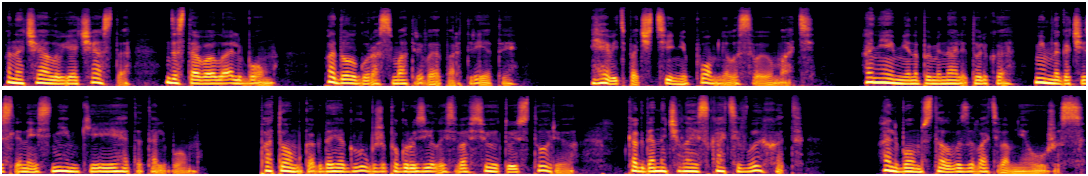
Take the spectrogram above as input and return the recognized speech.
Поначалу я часто доставала альбом, подолгу рассматривая портреты. Я ведь почти не помнила свою мать. О ней мне напоминали только немногочисленные снимки и этот альбом. Потом, когда я глубже погрузилась во всю эту историю, когда начала искать выход, альбом стал вызывать во мне ужас.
